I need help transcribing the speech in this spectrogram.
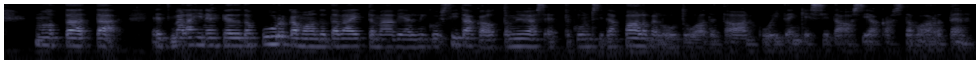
Mutta että, että mä lähdin ehkä tuota purkamaan tuota väittämää vielä niin kuin sitä kautta myös, että kun sitä palvelua tuotetaan kuitenkin sitä asiakasta varten,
